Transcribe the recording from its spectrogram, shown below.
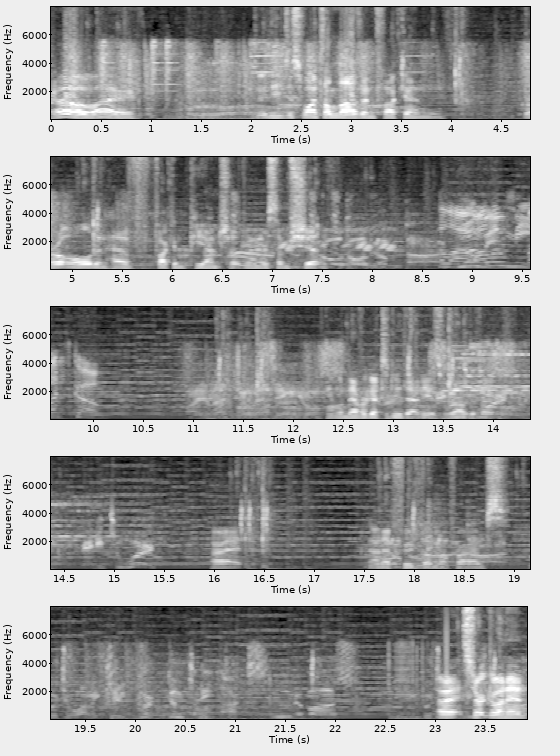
No, why? Dude, he just wants to love and fucking grow old and have fucking peon children or some shit. Hello. Follow. Let's go. He will never get to do that. He is robbed of it. Ready to work. Alright. Not enough food building my farms. What you want me to do? Work complete. Do the boss. Alright, start going in.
